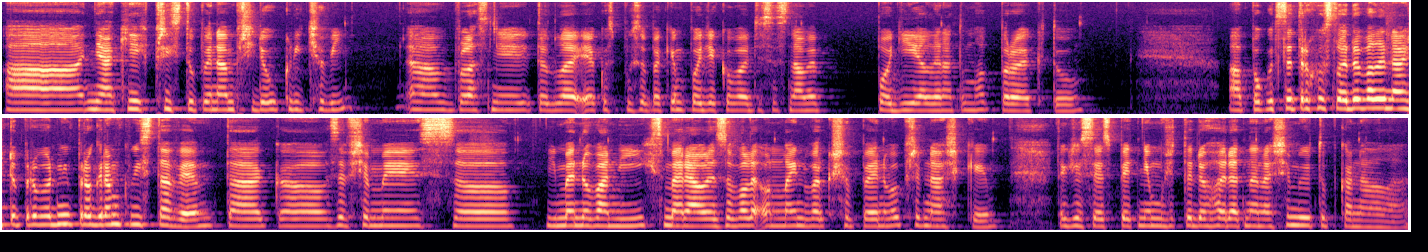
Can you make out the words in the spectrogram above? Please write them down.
A nějaký jejich přístupy nám přijdou klíčový. A vlastně tohle je jako způsob, jak jim poděkovat, že se s námi podíleli na tomhle projektu. A pokud jste trochu sledovali náš doprovodný program k výstavě, tak uh, se všemi z jmenovaných jsme realizovali online workshopy nebo přednášky, takže si je zpětně můžete dohledat na našem YouTube kanále.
